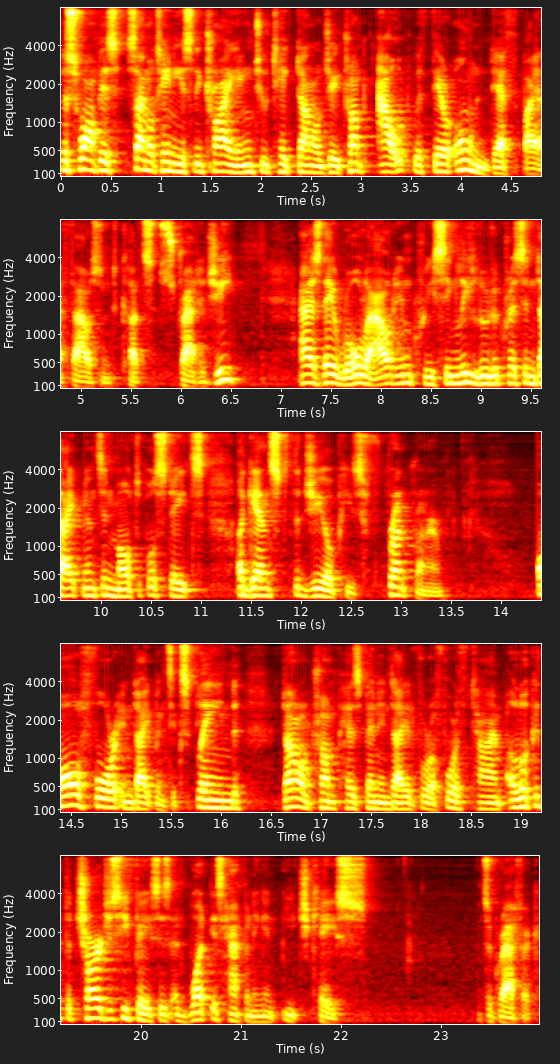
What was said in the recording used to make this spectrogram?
the swamp is simultaneously trying to take Donald J. Trump out with their own death by a thousand cuts strategy as they roll out increasingly ludicrous indictments in multiple states against the GOP's frontrunner. All four indictments explained. Donald Trump has been indicted for a fourth time. A look at the charges he faces and what is happening in each case. It's a graphic.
